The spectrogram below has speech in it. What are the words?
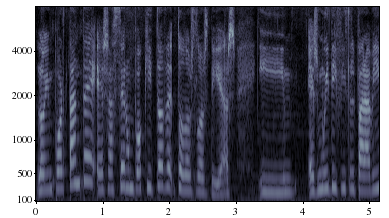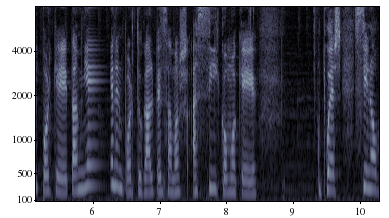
lo importante es hacer un poquito de todos los días. Y es muy difícil para mí porque también en Portugal pensamos así como que pues si no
